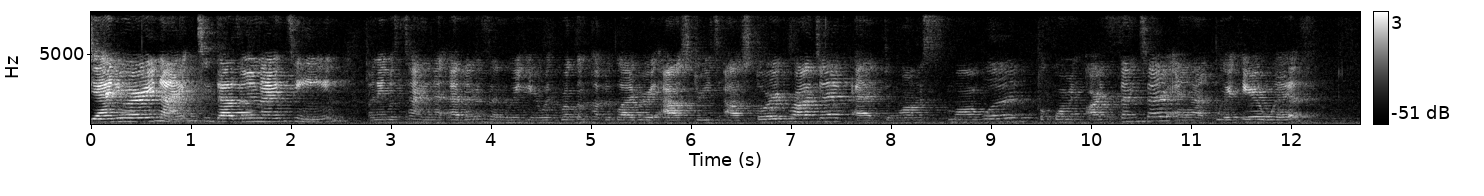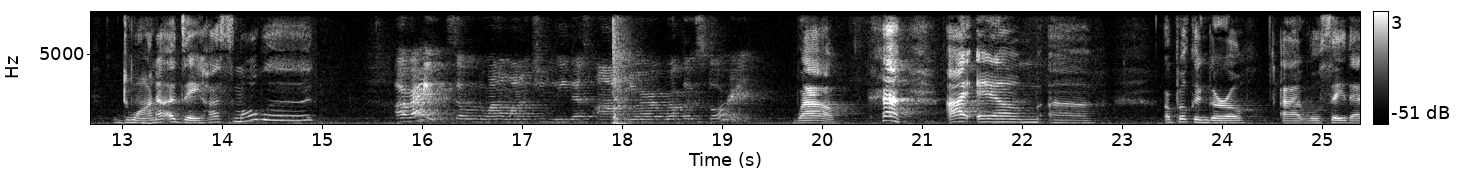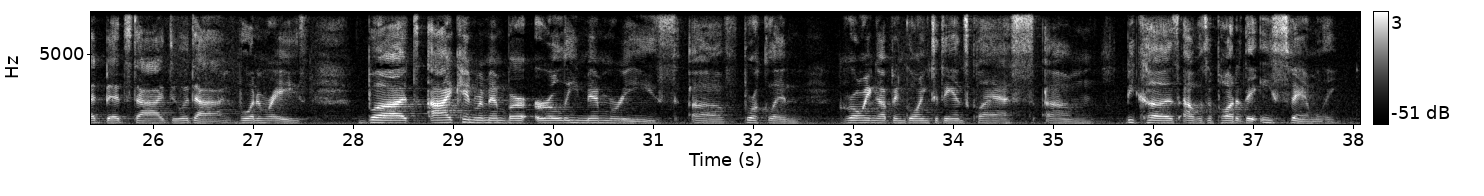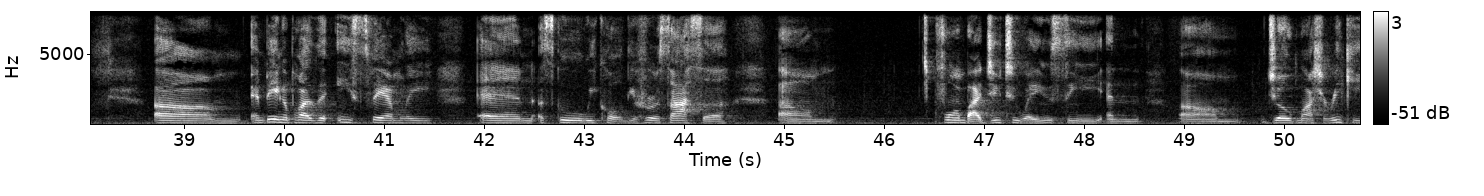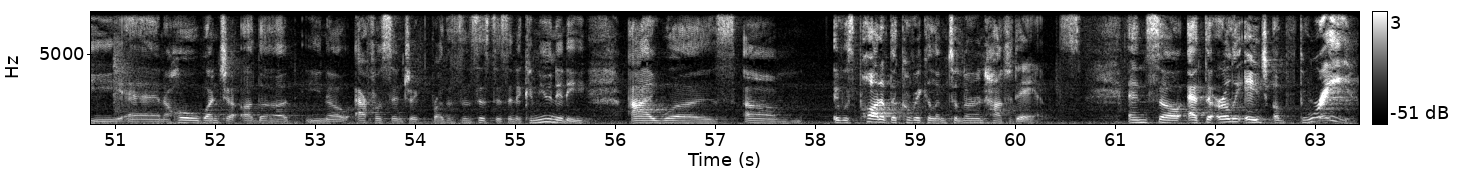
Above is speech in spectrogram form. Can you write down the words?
January 9th, 2019. My name is Tanya Evans, and we're here with Brooklyn Public Library Our Streets, Our Story Project at Dwana Smallwood Performing Arts Center, and we're here with. Dwana Adeha Smallwood. All right, so Dwana, why don't you lead us on your Brooklyn story? Wow. I am uh, a Brooklyn girl. I will say that Bed-Stuy, do or die, born and raised. But I can remember early memories of Brooklyn growing up and going to dance class um, because I was a part of the East family. Um, and being a part of the East family and a school we called Uhuru Sasa, um, formed by Jitu Weusi and um, Job Mashariki and a whole bunch of other, you know, Afrocentric brothers and sisters in the community, I was, um, it was part of the curriculum to learn how to dance. And so at the early age of three,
